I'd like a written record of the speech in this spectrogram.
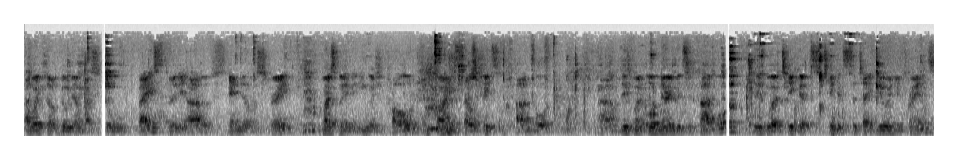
I worked on building my school base through the art of standing on the street, mostly in the English cold, and trying to sell sheets of cardboard. Um, these weren't ordinary bits of cardboard. These were tickets, tickets to take you and your friends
